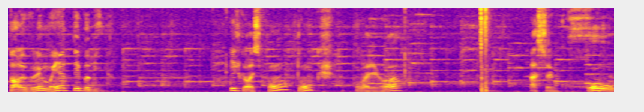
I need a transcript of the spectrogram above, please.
par le volume moyen des bobines. Il correspond donc, on va aller voir, à ce gros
